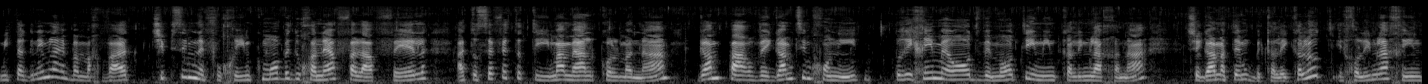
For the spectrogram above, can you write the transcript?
מתעגנים להם במחבת צ'יפסים נפוחים כמו בדוכני הפלאפל, התוספת הטעימה מעל כל מנה, גם פרווה, גם צמחונית, פריחים מאוד ומאוד טעימים קלים להכנה, שגם אתם בקלי קלות יכולים להכין.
